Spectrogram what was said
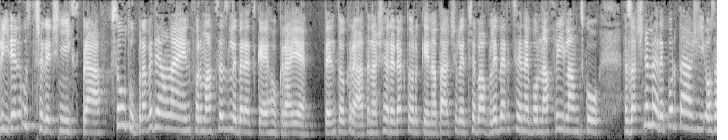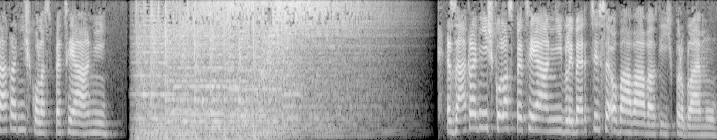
Dobrý den u středečních zpráv. Jsou tu pravidelné informace z Libereckého kraje. Tentokrát naše redaktorky natáčely třeba v Liberci nebo na Frýdlansku. Začneme reportáží o základní škole speciální. Základní škola speciální v Liberci se obává velkých problémů.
